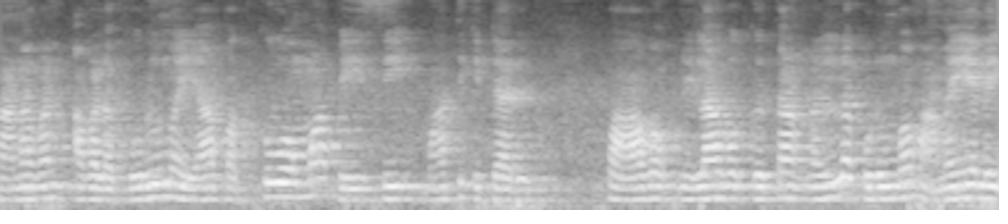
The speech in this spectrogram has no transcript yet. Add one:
கணவன் அவளை பொறுமையாக பக்குவமாக பேசி மாற்றிக்கிட்டாரு பாவம் நிலாவுக்கு தான் நல்ல குடும்பம் அமையலை.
